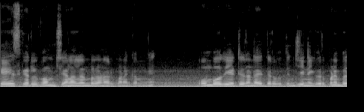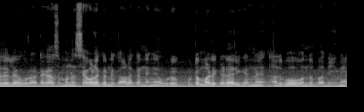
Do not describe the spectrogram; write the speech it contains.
கேஎஸ் கெட்டல் ஃபார்ம் சேனல் நண்பர்களுக்கு வணக்கம்ங்க. ஒம்பது எட்டு ரெண்டாயிரத்தி இருபத்தஞ்சி இன்றைக்கி விற்பனை பதிவில் ஒரு அட்டகாசமான செவலக்கண்ணு காலக்கண்ணுங்க. ஒரு குட்டமாடு கிடாரி கன்று அதுபோக வந்து பார்த்தீங்கன்னா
